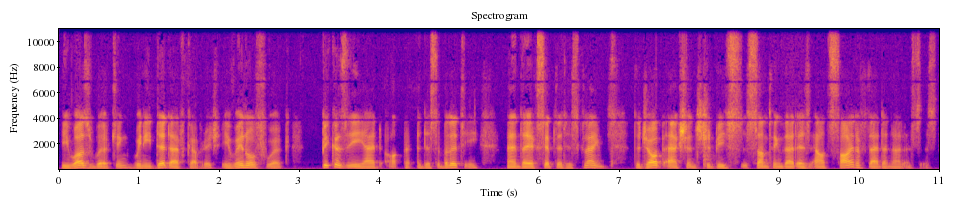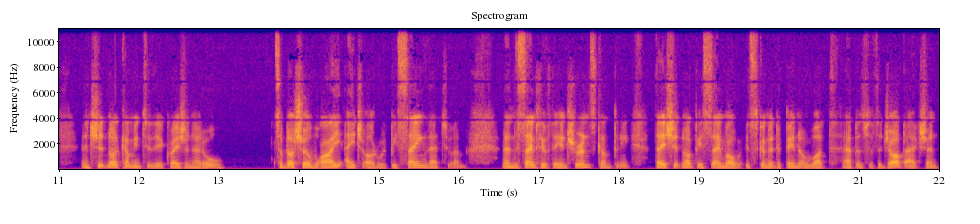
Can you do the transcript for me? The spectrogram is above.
he was working when he did have coverage, he went off work, because he had a disability and they accepted his claim, the job action should be something that is outside of that analysis and should not come into the equation at all. So I'm not sure why HR would be saying that to him. And the same thing with the insurance company. They should not be saying, well, it's going to depend on what happens with the job action.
